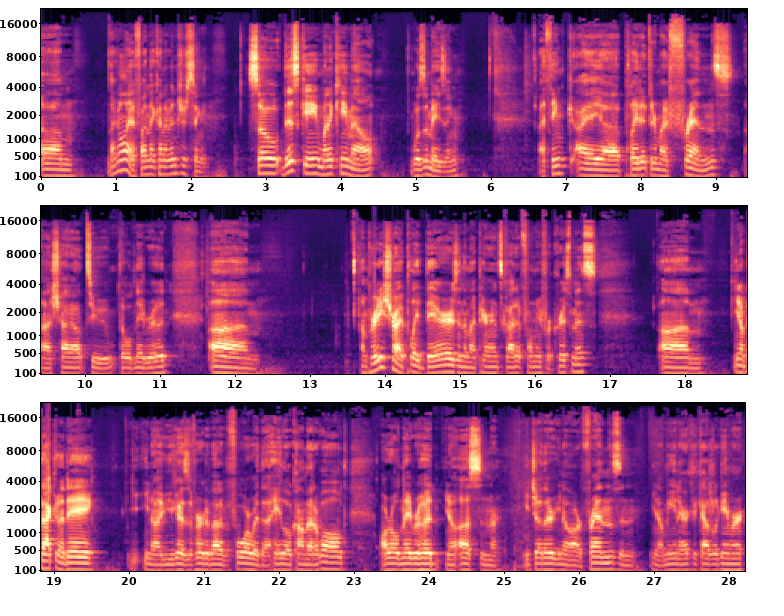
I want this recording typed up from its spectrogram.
Um, not gonna lie, I find that kind of interesting. So this game, when it came out, was amazing. I think I uh, played it through my friends. Uh, shout out to the old neighborhood. Um, I'm pretty sure I played theirs, and then my parents got it for me for Christmas. Um, you know, back in the day, you know, you guys have heard about it before with uh, Halo Combat Evolved, our old neighborhood, you know, us and each other, you know, our friends, and, you know, me and Eric, the casual gamer.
